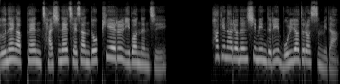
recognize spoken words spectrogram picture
은행 앞엔 자신의 재산도 피해를 입었는지 확인하려는 시민들이 몰려들었습니다.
